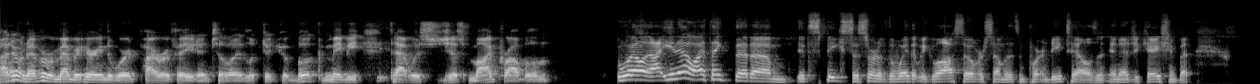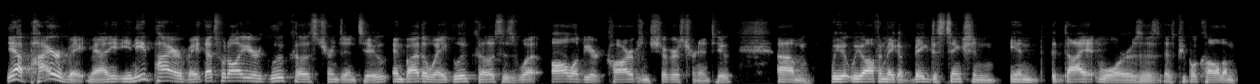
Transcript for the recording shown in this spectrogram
I don't ever remember hearing the word pyruvate until I looked at your book. Maybe that was just my problem. Well, you know, I think that um, it speaks to sort of the way that we gloss over some of these important details in, in education. But yeah, pyruvate, man. You, need pyruvate. That's what all your glucose turns into. And by the way, glucose is what all of your carbs and sugars turn into. Um, we, we often make a big distinction in the diet wars, as, as people call them,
